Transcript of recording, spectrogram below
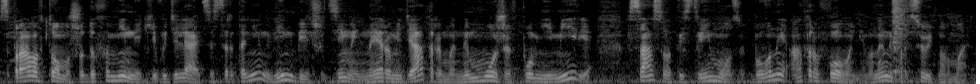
Справа в тому, що дофамін, який виділяється серотонін, він більше цими нейромедіаторами не може в повній мірі всасуватись твій мозок, бо вони атрофовані, вони не працюють нормально.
